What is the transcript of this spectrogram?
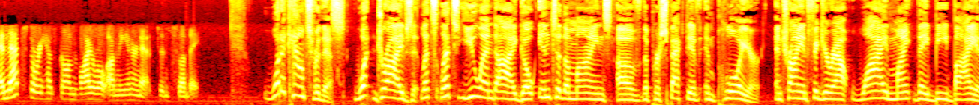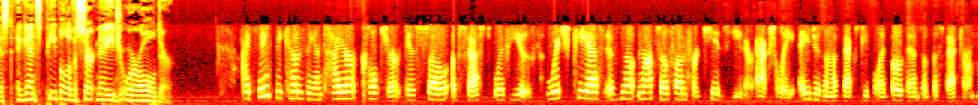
And that story has gone viral on the internet since Sunday what accounts for this? What drives it? Let's let's you and I go into the minds of the prospective employer and try and figure out why might they be biased against people of a certain age or older. I think because the entire culture is so obsessed with youth, which PS is not not so fun for kids either. Actually, ageism affects people at both ends of the spectrum.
